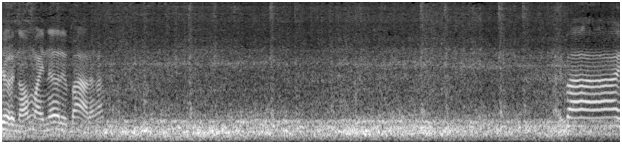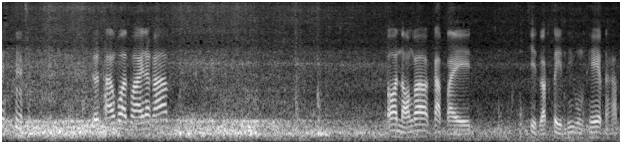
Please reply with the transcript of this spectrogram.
เจอน้องไมเนอร์หรือเปล่านะครับบายบายเดินทางปลอดภัยนะครับก็น้องก็กลับไปฉีดวัคซีนที่กรุงเทพนะครับ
